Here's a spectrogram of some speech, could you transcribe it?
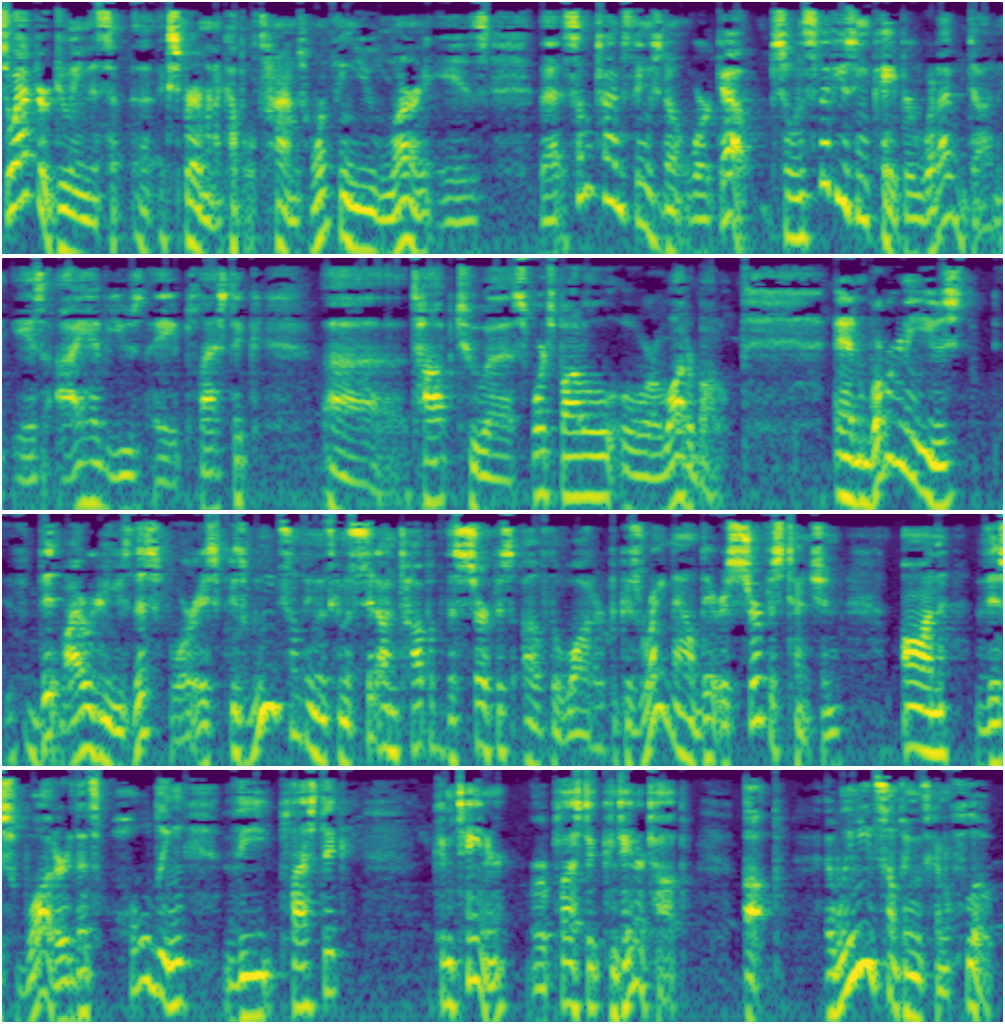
So after doing this uh, experiment a couple of times, one thing you learn is that sometimes things don't work out. So instead of using paper, what I've done is I have used a plastic uh, top to a sports bottle or a water bottle. And what we're going to use, why we're going to use this for is because we need something that's going to sit on top of the surface of the water. Because right now there is surface tension on this water that's holding the plastic container or a plastic container top up. And we need something that's going to float.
